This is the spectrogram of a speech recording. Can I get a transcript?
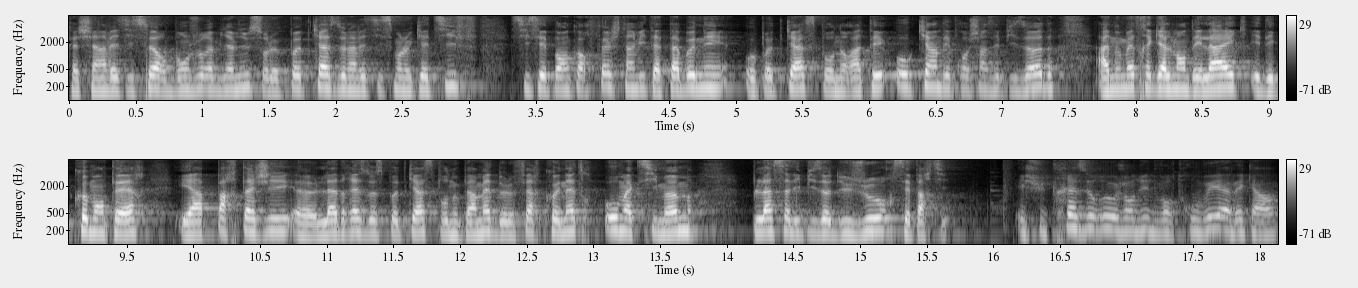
Très cher investisseur, bonjour et bienvenue sur le podcast de l'investissement locatif. Si c'est pas encore fait, je t'invite à t'abonner au podcast pour ne rater aucun des prochains épisodes, à nous mettre également des likes et des commentaires et à partager euh, l'adresse de ce podcast pour nous permettre de le faire connaître au maximum. Place à l'épisode du jour, c'est parti. Et je suis très heureux aujourd'hui de vous retrouver avec un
